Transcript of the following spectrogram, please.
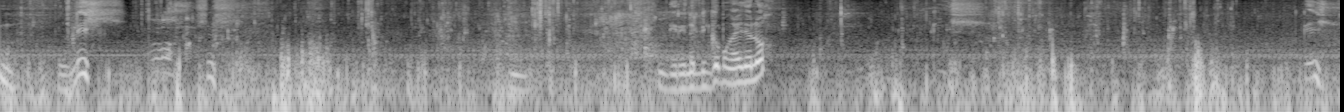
Hmm. Huli. Oh, Hmm. Hindi rin nabigo mga idol oh. Okay.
